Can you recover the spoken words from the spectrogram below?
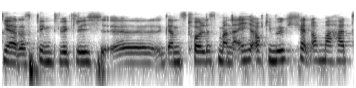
Ja, das klingt wirklich äh, ganz toll, dass man eigentlich auch die Möglichkeit nochmal hat,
